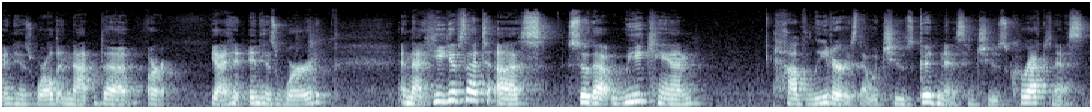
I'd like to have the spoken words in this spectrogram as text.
in his world and that the or yeah, in his word and that he gives that to us so that we can have leaders that would choose goodness and choose correctness,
